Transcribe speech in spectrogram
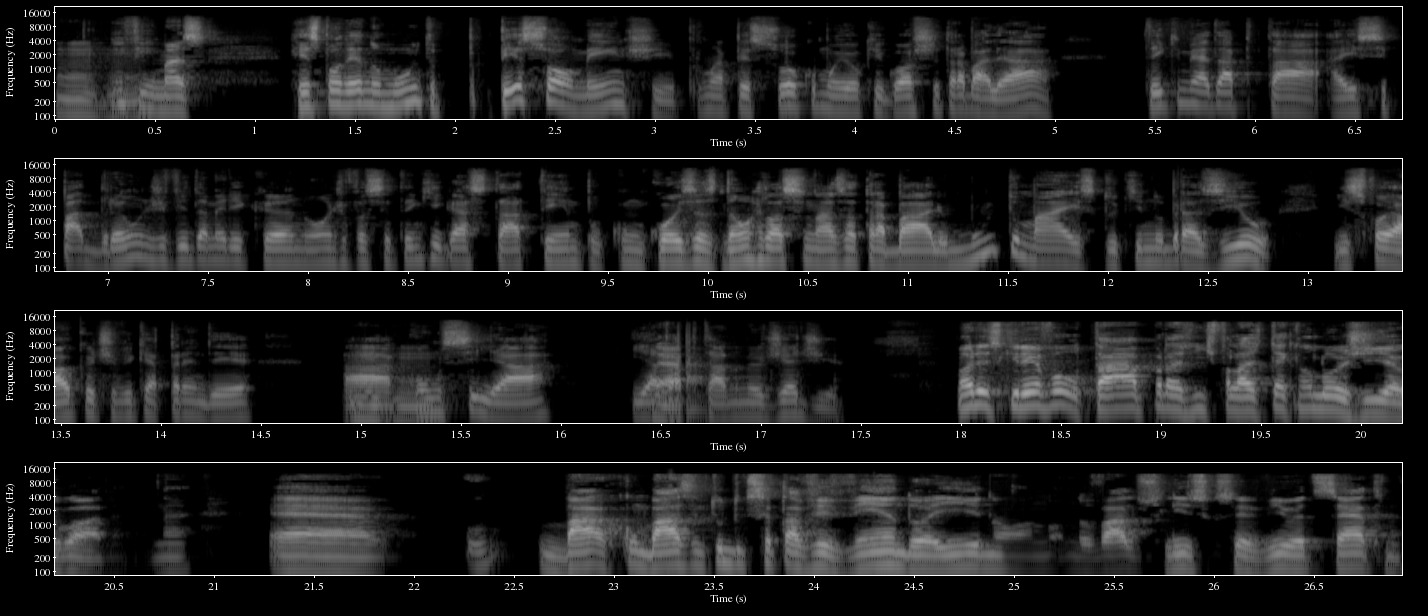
Uhum. Enfim, mas respondendo muito pessoalmente para uma pessoa como eu que gosta de trabalhar, ter que me adaptar a esse padrão de vida americano, onde você tem que gastar tempo com coisas não relacionadas a trabalho muito mais do que no Brasil, isso foi algo que eu tive que aprender a uhum. conciliar e é. adaptar no meu dia a dia. Maurício, queria voltar para a gente falar de tecnologia agora. Né? É, com base em tudo que você está vivendo aí no, no, Vale do Silício, que você viu, etc.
